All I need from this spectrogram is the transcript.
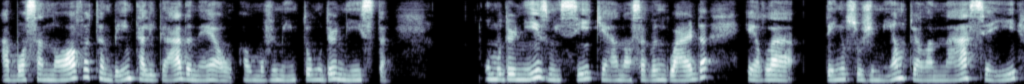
A bossa nova também está ligada né, ao, ao movimento modernista. O modernismo em si, que é a nossa vanguarda, ela tem o surgimento, ela nasce aí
